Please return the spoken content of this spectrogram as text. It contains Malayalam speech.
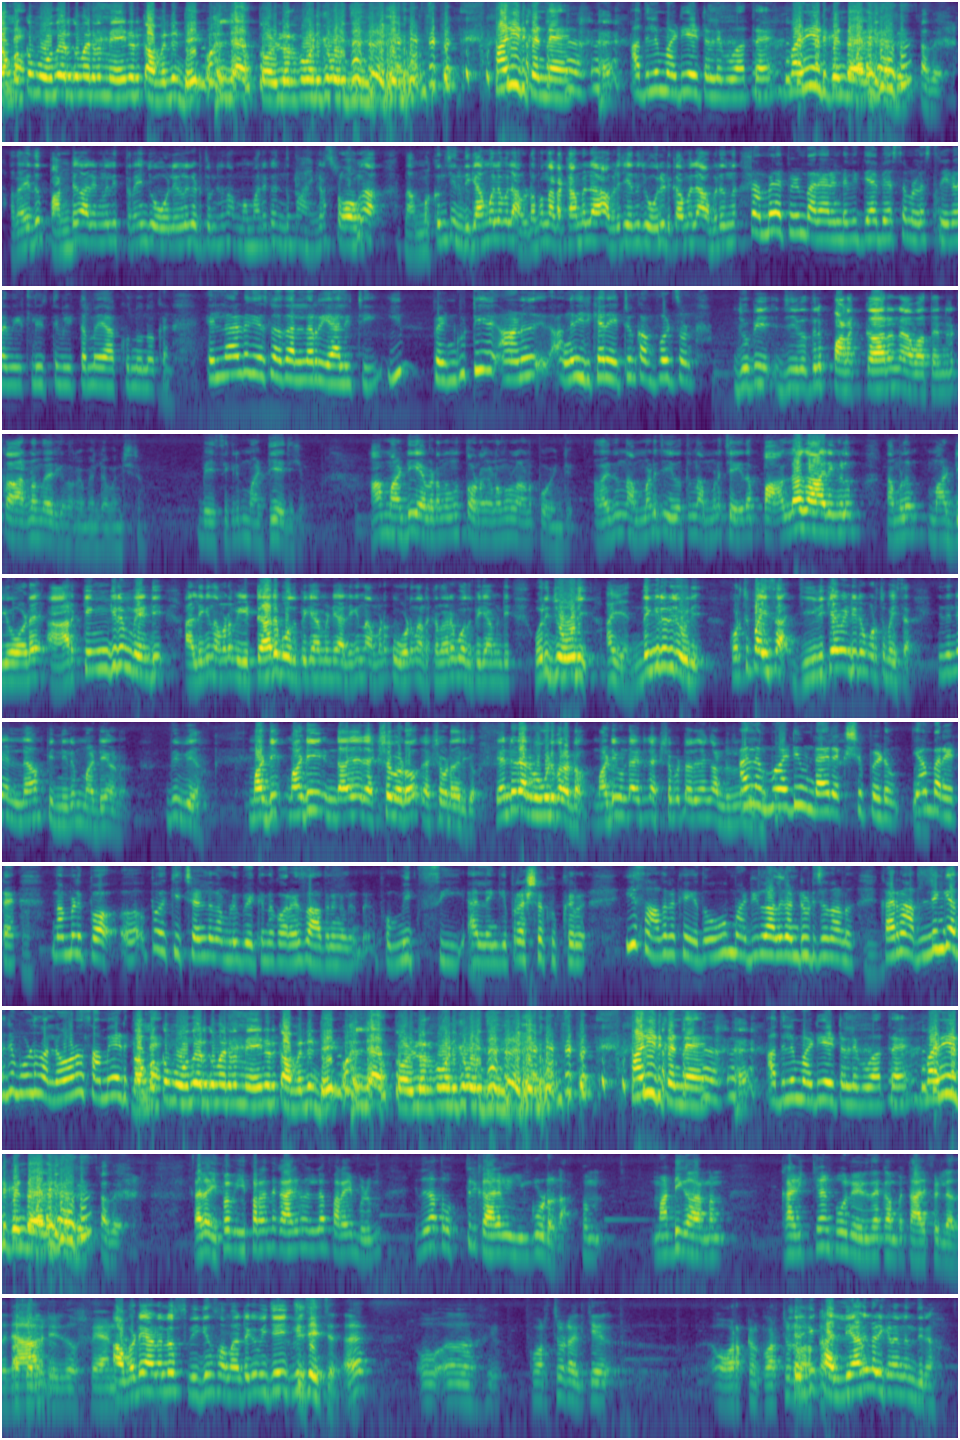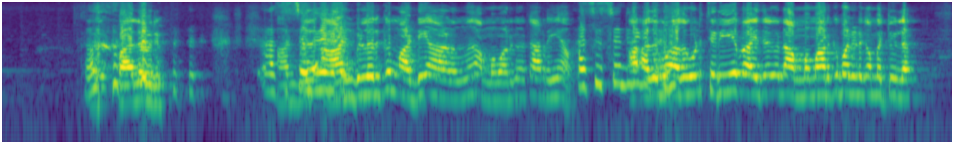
നമുക്ക് മൂന്ന് പേർക്കും വരുന്ന മെയിൻ ഒരു കമന്റ് ഉണ്ട്. വല്ല തൊഴിലുറപ്പ് പണിക്ക് പോയി. പണിയെടുക്കണ്ടേ? അതിലും മടിയായിട്ടല്ലേ പോവാത്തെ? പണിയെടുക്കണ്ടേ? അതെ അതായത് പണ്ട് കാലങ്ങളിൽ ഇത്രയും ജോലികൾ എടുത്തുകൊണ്ടിരുന്ന അമ്മമാരൊക്കെ എന്ത് ഭയങ്കര സ്ട്രോങ് ആ. നമുക്കൊന്നും ചിന്തിക്കാൻ പോലും പോലെ അവിടെ ഒപ്പം നടക്കാൻ പോലെ അവർ ചെയ്യുന്ന ജോലി എടുക്കാൻ പോലെ അവരൊന്ന് നമ്മൾ എപ്പോഴും പറയാറുണ്ട് വിദ്യാഭ്യാസമുള്ള സ്ത്രീകളെ വീട്ടിലിരുത്തി വീട്ടമ്മയാക്കുന്നു എന്നൊക്കെ. എല്ലാവരുടെ കേസിലും അതല്ല റിയാലിറ്റി ഈ പെൺകുട്ടി ആണ് അങ്ങനെ ഇരിക്കാൻ ഏറ്റവും കംഫർട്ട് സോൺ ജൂബി ജീവിതത്തിൽ പണക്കാരനാവാത്തതിന്റെ ഒരു കാരണം എന്തായിരിക്കും എന്ന് പറയുമ്പോൾ എല്ലാ മനുഷ്യരും ബേസിക്കലി മടിയായിരിക്കും. ആ മടി എവിടെ നിന്ന് തുടങ്ങണം എന്നുള്ളതാണ് പോയിന്റ് അതായത് നമ്മുടെ ജീവിതത്തിൽ നമ്മൾ ചെയ്ത പല കാര്യങ്ങളും നമ്മൾ മടിയോടെ ആർക്കെങ്കിലും വേണ്ടി അല്ലെങ്കിൽ നമ്മുടെ വീട്ടുകാരെ ബോധിപ്പിക്കാൻ വേണ്ടി അല്ലെങ്കിൽ നമ്മുടെ കൂടെ നടക്കുന്നവരെ ബോധിപ്പിക്കാൻ വേണ്ടി ഒരു ജോലി ആ എന്തെങ്കിലും ഒരു ജോലി കുറച്ച് പൈസ ജീവിക്കാൻ വേണ്ടിയിട്ട് കുറച്ച് പൈസ ഇതിന്റെ എല്ലാം പിന്നിലും മടിയാണ്. ദിവ്യ മടി മടി ഉണ്ടായ രക്ഷപ്പെടോ രക്ഷപ്പെടാതിരിക്കോ. എന്റെ ഒരു അനുഭവം കൂടി പറയട്ടോ. മടി ഉണ്ടായിട്ട് രക്ഷപ്പെട്ടത് ഞാൻ കണ്ടിട്ടുണ്ട്. അല്ല മടി ഉണ്ടായ രക്ഷപ്പെടും. ഞാൻ പറയട്ടെ. നമ്മളിപ്പോ ഇപ്പൊ കിച്ചണിൽ നമ്മൾ ഉപയോഗിക്കുന്ന കുറെ സാധനങ്ങളുണ്ട്. ഇപ്പൊ മിക്സി അല്ലെങ്കിൽ പ്രഷർ കുക്കർ ഈ സാധനമൊക്കെ ഏതോ മടിയുള്ള ആൾ കണ്ടുപിടിച്ചതാണ്. കാരണം അല്ലെങ്കിൽ അതിന്റെ മുകളിൽ നല്ലോണം സമയം എടുക്കും നമുക്ക് മൂന്ന് പേർക്കും വരുന്ന മെയിൻ ഒരു കമന്റ് ഉണ്ട്. കൊല്ല തൊഴിലുറപ്പ് പണിക്ക് പോയി ജീവിക്കണേ എന്ന് പണിയെടുക്കണ്ടേ അതിലും മടിയായിട്ടല്ലേ പോവാത്തെ? പണിയെടുക്കണ്ടേ? അതെ. അല്ല ഇപ്പം ഈ പറയുന്ന കാര്യങ്ങളെല്ലാം പറയുമ്പോഴും ഇതിനകത്ത് ഒത്തിരി കാര്യങ്ങൾ ഇൻക്ലൂഡഡ് ഇപ്പം മടി കാരണം കഴിക്കാൻ പോലും എഴുന്നേക്കാൻ താല്പര്യമില്ലാതെ രാവിലെ അവിടെയാണല്ലോ സ്വിഗിയും സൊമാറ്റോ വിജയിച്ചത്. കുറച്ചുകൂടെ എനിക്ക് ഓർക്കണം കുറച്ചുകൂടെ കല്യാണം കഴിക്കണം എന്തിനാ? പലവരും ആൺപിള്ളേർക്ക് മടിയാണെന്ന് അമ്മമാർക്കൊക്കെ അറിയാം. അതുകൊണ്ട് ചെറിയ പ്രായത്തിൽ കൊണ്ട് അമ്മമാർക്ക് പണിയെടുക്കാൻ പറ്റൂല.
